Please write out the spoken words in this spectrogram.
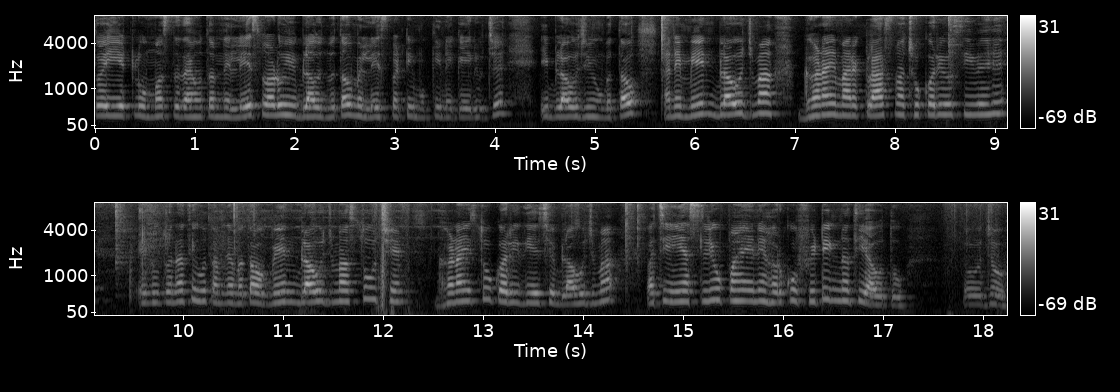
તો એ એટલું મસ્ત થાય. હું તમને લેસવાળું એ બ્લાઉઝ બતાવું, મેં લેસ પટ્ટી મૂકીને કર્યું છે. એ બ્લાઉઝ હું બતાવું. અને મેઇન બ્લાઉઝમાં ઘણાય મારે ક્લાસમાં છોકરીઓ સીવે છે. એનું તો નથી, હું તમને બતાવું. મેન બ્લાઉઝમાં શું છે? ઘણાય શું કરી દે છે બ્લાઉઝમાં? પછી અહીંયા સ્લીવ પાસે એને હરખું ફિટિંગ નથી આવતું. તો જો,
